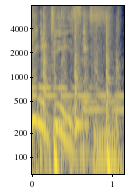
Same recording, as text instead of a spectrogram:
King Jesus.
